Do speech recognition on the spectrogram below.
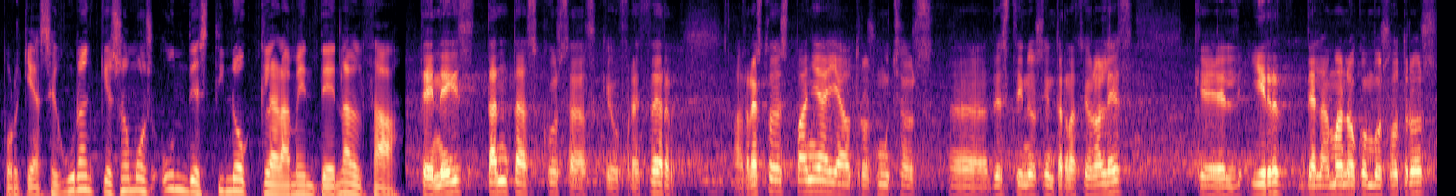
porque aseguran que somos un destino claramente en alza. Tenéis tantas cosas que ofrecer al resto de España y a otros muchos eh, destinos internacionales que el ir de la mano con vosotros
